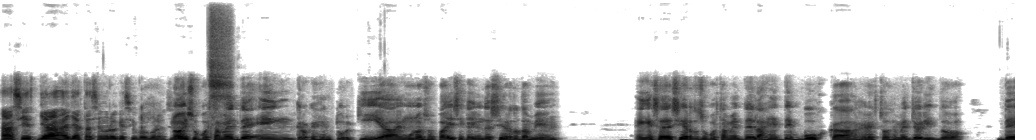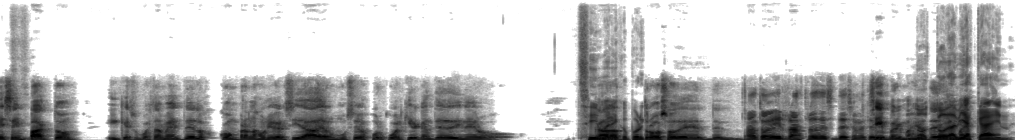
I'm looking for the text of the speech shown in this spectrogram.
Ah, sí, ya, ya está seguro que sí fue por eso. No, y supuestamente en, creo que es en Turquía, en uno de esos países que hay un desierto también. En ese desierto supuestamente la gente busca restos de meteoritos de ese impacto y que supuestamente los compran las universidades, los museos por cualquier cantidad de dinero. Sí, cada marico, porque trozo de- del... Ah, todavía hay rastros de, ese- de ese Sí, meteorito. pero no, imagínate... todavía caen.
